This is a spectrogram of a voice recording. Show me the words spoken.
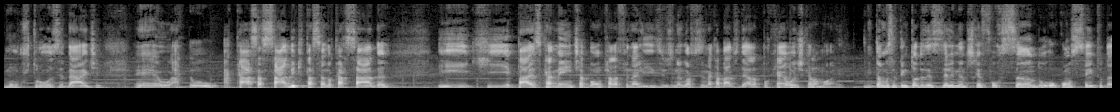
monstruosidade. É, a, a caça sabe que está sendo caçada e que basicamente é bom que ela finalize os negócios inacabados dela porque é hoje que ela morre. Então você tem todos esses elementos reforçando o conceito da,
